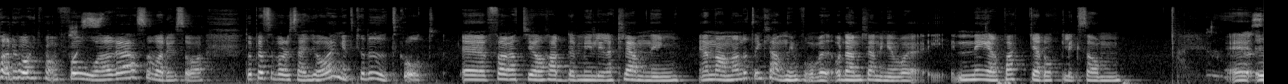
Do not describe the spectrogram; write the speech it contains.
hade åkt från Fåra så var det ju så. Då plötsligt var det så här, jag har inget kreditkort. Eh, för att jag hade min lilla klänning, en annan liten klänning på mig. Och den klänningen var nerpackad och liksom eh, i,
